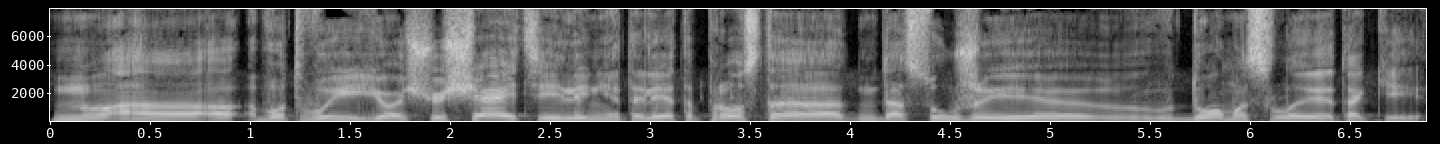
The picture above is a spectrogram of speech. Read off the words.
ну, а, а вот вы ее ощущаете или нет? Или это просто досужие э, домыслы такие?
